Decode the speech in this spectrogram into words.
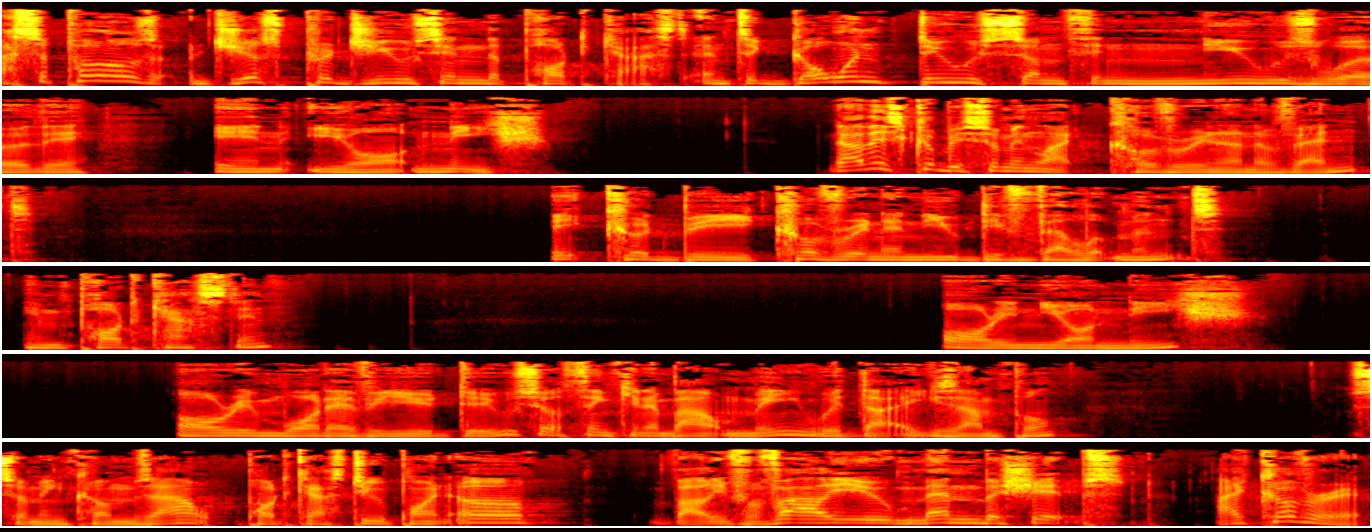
I suppose, just producing the podcast and to go and do something newsworthy in your niche. Now, this could be something like covering an event. It could be covering a new development in podcasting or in your niche or in whatever you do. So, thinking about me with that example, something comes out, podcast 2.0, value for value, memberships. I cover it.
